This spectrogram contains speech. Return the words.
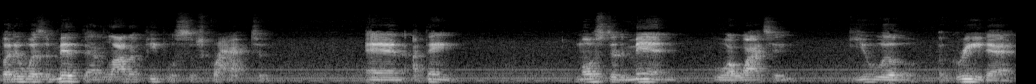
But it was a myth that a lot of people subscribed to. And I think most of the men who are watching, you will agree that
